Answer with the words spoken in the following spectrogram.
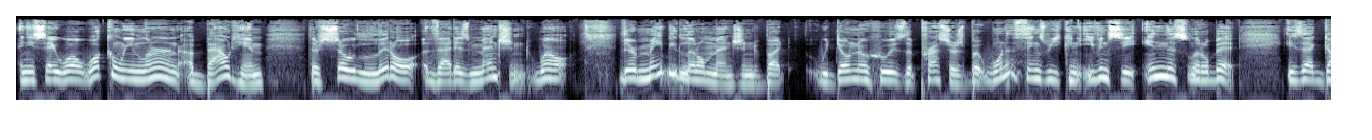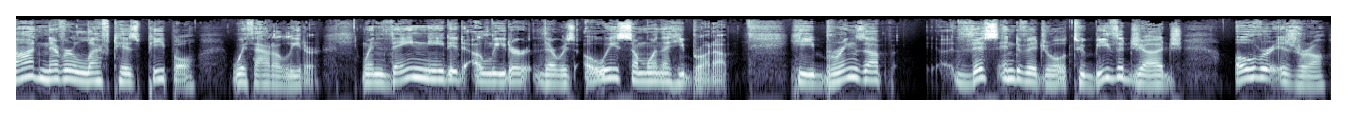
And you say, well, what can we learn about him? There's so little that is mentioned. Well, there may be little mentioned, but we don't know who is the pressers. But one of the things we can even see in this little bit is that God never left his people without a leader. When they needed a leader, there was always someone that he brought up. He brings up this individual to be the judge over Israel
